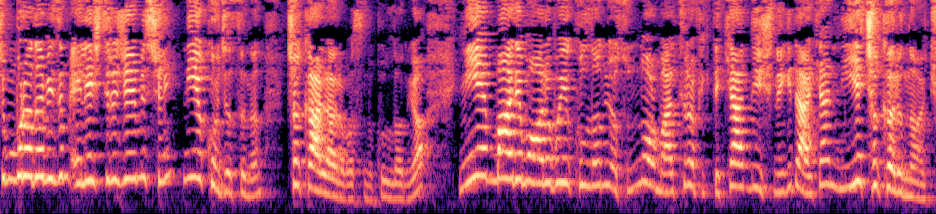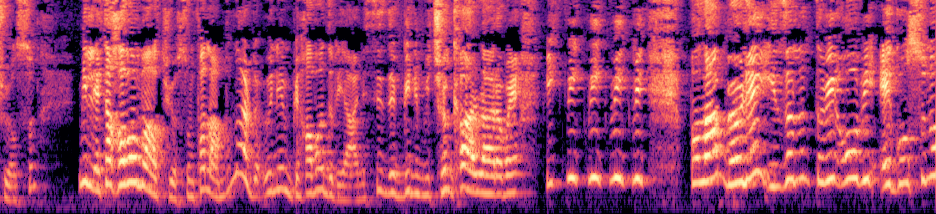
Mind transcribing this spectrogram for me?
Şimdi burada bizim eleştireceğimiz şey niye kocasının çakarlı arabasını kullanıyor? Niye madem o arabayı kullanıyorsun normal trafikte kendi işine giderken niye çakarını açıyorsun? Millete hava mı atıyorsun falan. Bunlar da önemli bir havadır yani. Siz de binin bir çakarlı arabaya vik vik vik vik vik falan böyle insanın tabii o bir egosunu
